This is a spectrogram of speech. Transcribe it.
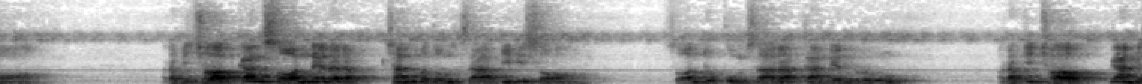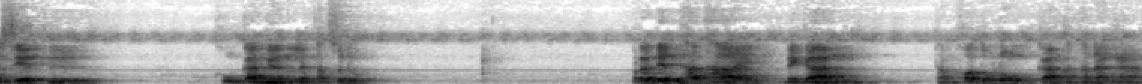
มอ รับผิดชอบการสอนในระดับชั้นประถมศึกษาปีที่ 2 สอนทุกกลุ่มสาระการเรียนรู้ รับผิดชอบงานพิเศษคือ ครูการเงินและพัสดุ ประเด็นท้าทายในการ ทำข้อตกลงการพัฒนางาน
